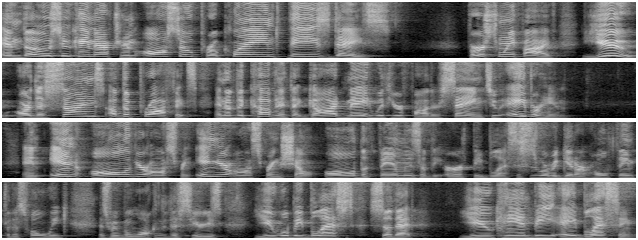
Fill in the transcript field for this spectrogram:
and those who came after him also proclaimed these days. Verse 25, you are the sons of the prophets and of the covenant that God made with your father, saying to Abraham, and in all of your offspring, in your offspring shall all the families of the earth be blessed. This is where we get our whole theme for this whole week as we've been walking through this series. You will be blessed so that you can be a blessing.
